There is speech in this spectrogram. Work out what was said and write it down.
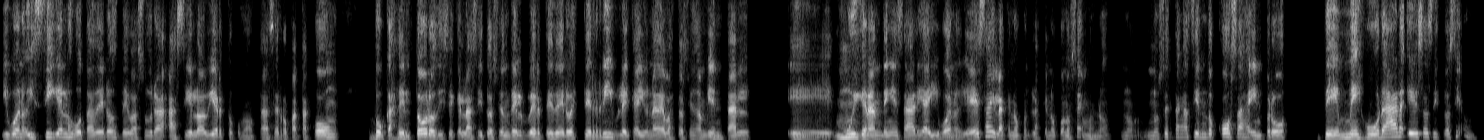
y bueno, y siguen los botaderos de basura a cielo abierto, como está Cerro Patacón, Bocas del Toro dice que la situación del vertedero es terrible, que hay una devastación ambiental eh, muy grande en esa área y bueno, y esa y la que no, la que no conocemos, ¿no? ¿no? No se están haciendo cosas en pro de mejorar esa situación.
